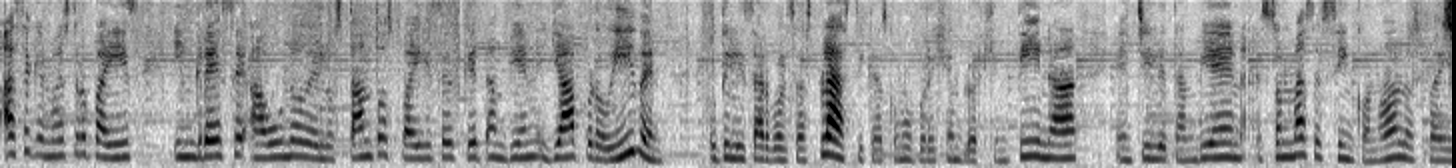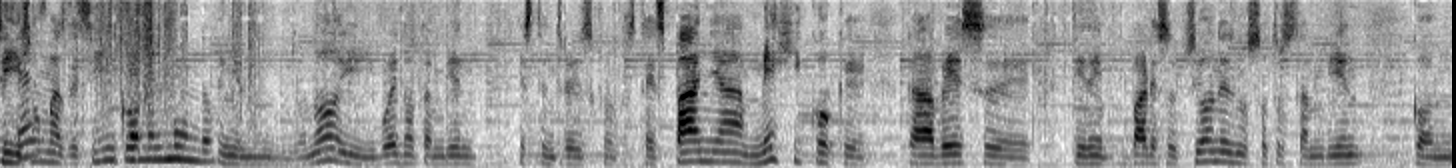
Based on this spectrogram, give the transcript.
hace que nuestro país ingrese a uno de los tantos países que también ya prohíben utilizar bolsas plásticas, como por ejemplo Argentina, en Chile también. Son más de cinco, ¿no? Los países. Sí, son más de cinco. En el mundo. En el mundo, ¿no? Y bueno, también este, entre está España, México, que cada vez eh, tiene varias opciones. Nosotros también con,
